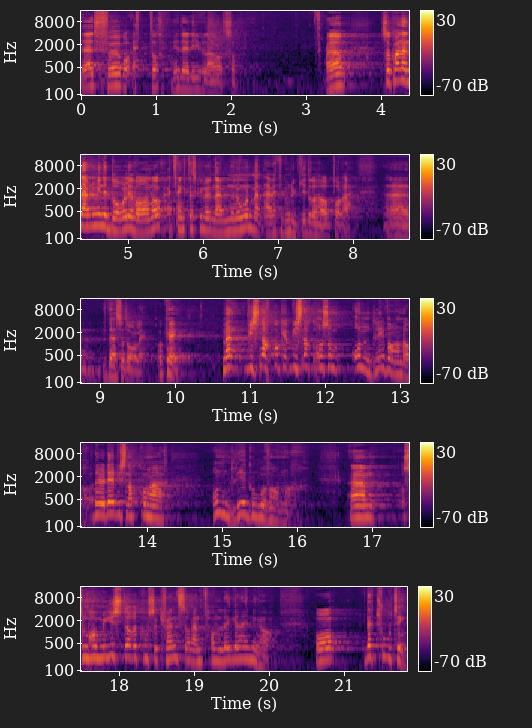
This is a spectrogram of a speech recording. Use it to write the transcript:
Det er et før og etter i det livet der, altså. Eh, så kan jeg nevne mine dårlige vaner. Jeg tenkte jeg skulle nevne noen, men jeg vet ikke om du gidder å høre på det. Eh, det er så dårlig. Ok, Men vi snakker, vi snakker, også om åndelige vaner. Det er jo det vi snakker om her. Åndelige, gode vaner. Um, som har mye større konsekvenser enn tannlegeregninga. Og det er to ting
